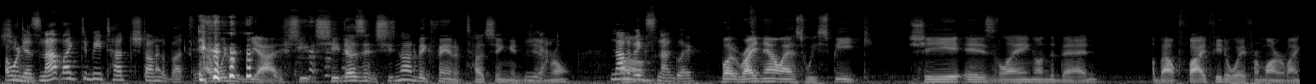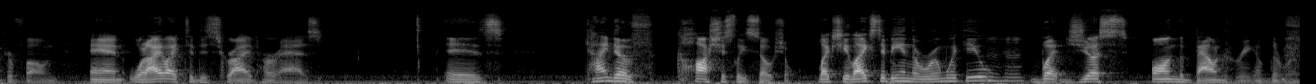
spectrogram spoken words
She does not like to be touched on the butt. I wouldn't. Yeah, she she doesn't. She's not a big fan of touching in general. Not a big Um, snuggler. But right now, as we speak, she is laying on the bed, about five feet away from our microphone. And what I like to describe her as is kind of cautiously social. Like she likes to be in the room with you, Mm-hmm. but just on the boundary of the room.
